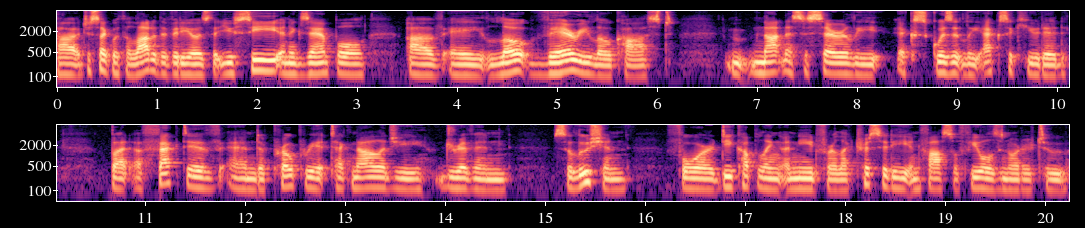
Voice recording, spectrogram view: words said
uh, just like with a lot of the videos, that you see an example of a low, very low cost, not necessarily exquisitely executed, but effective and appropriate technology driven solution for decoupling a need for electricity and fossil fuels in order to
